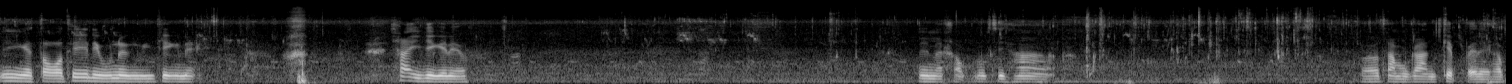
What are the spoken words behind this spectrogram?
นี่ไงต่อที่ดิวหนึ่งจริงๆเนี่ย ใช่จริงๆไอ้เนี่ยนี่นะครับ ลูกที่ห้าเราทำการเก็บไปเลยครับ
